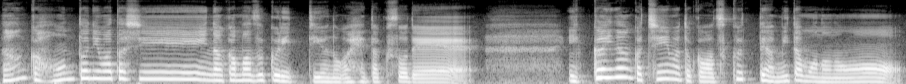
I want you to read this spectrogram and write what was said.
なんか本当に私仲間作りっていうのが下手くそで一回なんかチームとかは作ってはみたものの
